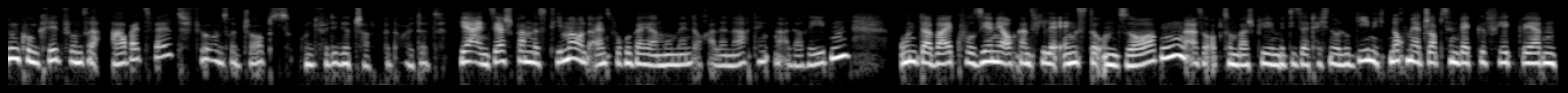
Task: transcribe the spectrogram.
nun konkret für unsere Arbeitswelt, für unsere Jobs und für die Wirtschaft bedeutet. Ja, ein sehr spannendes Thema und eins, worüber ja im Moment auch alle nachdenken, alle reden. Und dabei kursieren ja auch ganz viele Ängste und Sorgen. Also ob zum Beispiel mit dieser Technologie nicht noch mehr Jobs hinweggefegt werden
